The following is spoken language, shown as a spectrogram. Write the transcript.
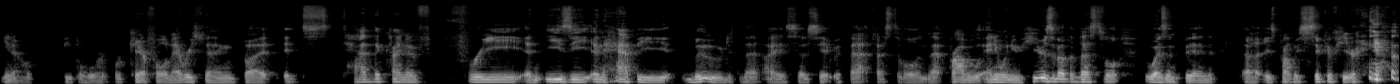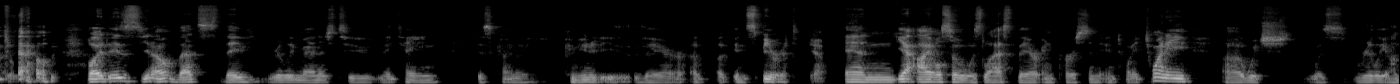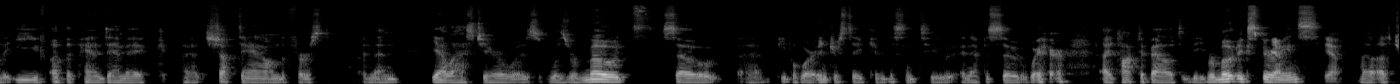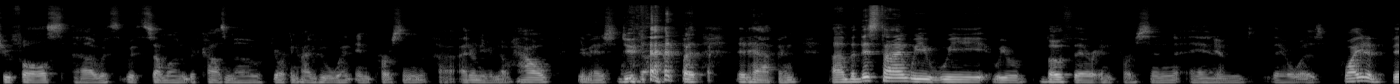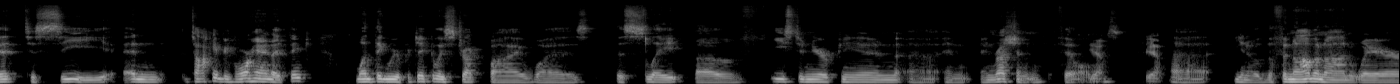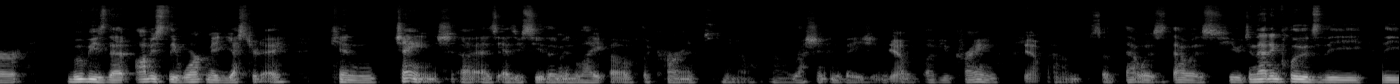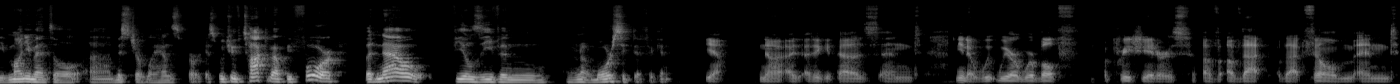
you know, people were, were careful and everything, but it's had the kind of free and easy and happy mood that I associate with that festival, and that probably anyone who hears about the festival who hasn't been uh, is probably sick of hearing about. But is you know that's they've really managed to maintain this kind of community there of, of, in spirit. Yeah. And yeah, I also was last there in person in 2020, uh, which was really on the eve of the pandemic, uh, shut down the first, and then yeah, last year was was remote, so uh, people who are interested can listen to an episode where I talked about the remote experience yeah, yeah. Uh, of True False uh, with with someone with Cosmo Bjorkenheim who went in person. Uh, I don't even know how he managed to do that, but it happened. Um, but this time we we we were both there in person, and yeah. there was quite a bit to see. And talking beforehand, I think one thing we were particularly struck by was the slate of Eastern European uh, and and Russian films. Yeah. yeah. Uh, you know the phenomenon where movies that obviously weren't made yesterday can change uh, as as you see them in light of the current you know uh, Russian invasion yeah. of, of Ukraine. Yeah. Um, so that was that was huge, and that includes the the monumental uh, Mr. Landsbergis, which we've talked about before, but now feels even I don't know more significant. Yeah, no, I, I think it does, and you know, we, we are we're both appreciators of, of that of that film, and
